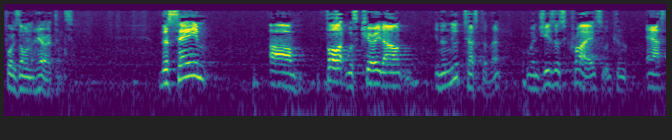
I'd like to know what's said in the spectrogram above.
for his own inheritance. The same um, thought was carried out in the New Testament when Jesus Christ, when asked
